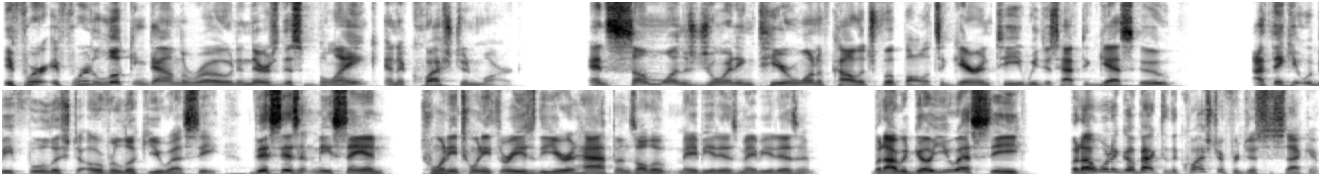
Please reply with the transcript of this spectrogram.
if we're if we're looking down the road and there's this blank and a question mark, and someone's joining tier one of college football, it's a guarantee. We just have to guess who. I think it would be foolish to overlook USC. This isn't me saying 2023 is the year it happens, although maybe it is, maybe it isn't. But I would go USC. But I want to go back to the question for just a second.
